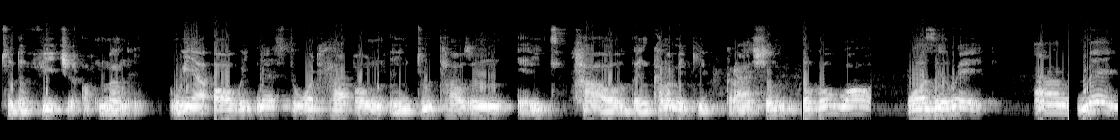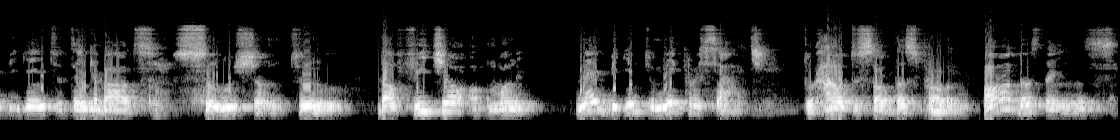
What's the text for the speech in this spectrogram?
to the Future of Money. We are all witness to what happened in 2008, how the economy kept crashing. The whole world was in red, and men began to think about solution to the future of money men begin to make research to how to solve this problem. All those things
